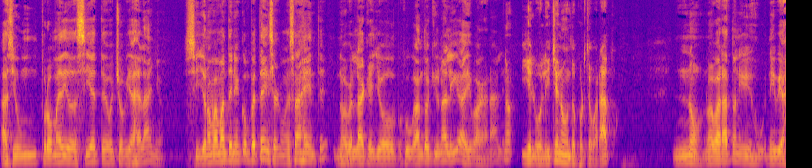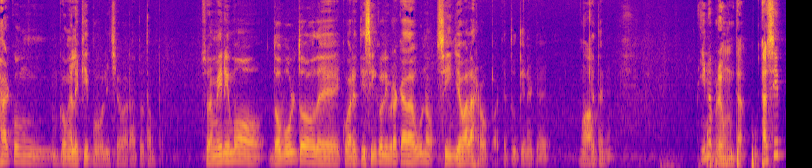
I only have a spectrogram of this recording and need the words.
hacía un promedio de 7, 8 viajes al año. Si yo no me mantenía en competencia con esa gente, no es verdad que yo jugando aquí una liga iba a ganarle. No, y el boliche no es un deporte barato. No, no es barato ni, ni viajar con, con el equipo boliche barato tampoco. Eso es mínimo dos bultos de 45 libras cada uno sin llevar la ropa que tú tienes que, Wow. que tener. Y una pregunta. Así,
